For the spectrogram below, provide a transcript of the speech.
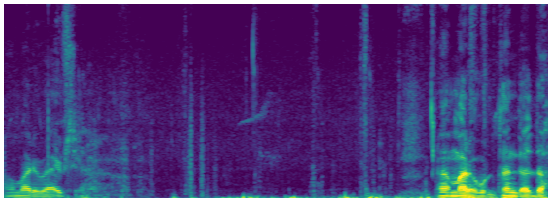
અમારી મારી વાઈફ છે. અમારા મારા ઉર્ધન દાદા.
